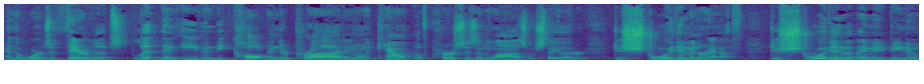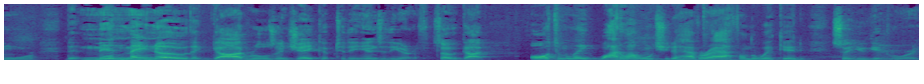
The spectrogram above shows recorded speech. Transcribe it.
and the words of their lips, let them even be caught in their pride and on account of curses and lies which they utter. Destroy them in wrath. Destroy them that they may be no more, that men may know that God rules in Jacob to the ends of the earth. So, God, ultimately, why do I want you to have wrath on the wicked? So you get glory.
